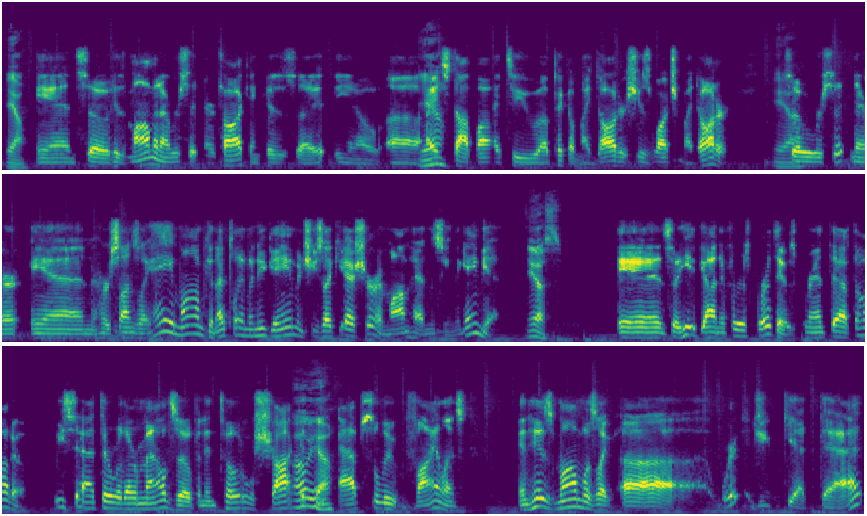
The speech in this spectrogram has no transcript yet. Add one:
yeah, and so his mom and I were sitting there talking because uh, you know uh, Yeah. I stopped by to uh, pick up my daughter. She was watching my daughter, yeah, so we're sitting there, and her son's like, "Hey, mom, can I play my new game?" And she's like, "Yeah, sure." And mom hadn't seen the game yet, yes, and so he had gotten it for his birthday. It was Grand Theft Auto. We sat there with our mouths open in total shock Oh, at yeah. absolute violence. And his mom was like, uh, where did you get that?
